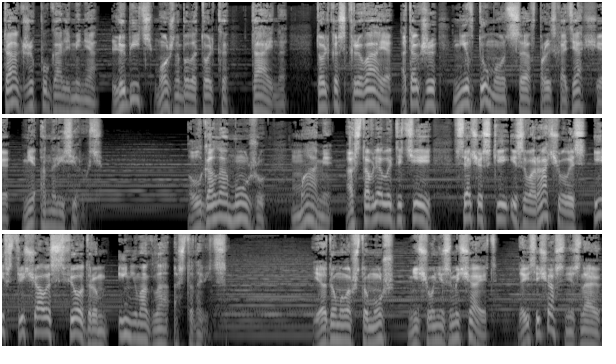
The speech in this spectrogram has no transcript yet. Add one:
также пугали меня. Любить можно было только тайно, только скрывая, а также не вдумываться в происходящее, не анализировать. Лгала мужу, маме, оставляла детей, всячески изворачивалась и встречалась с Федором и не могла остановиться. Я думала, что муж ничего не замечает, да и сейчас не знаю,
